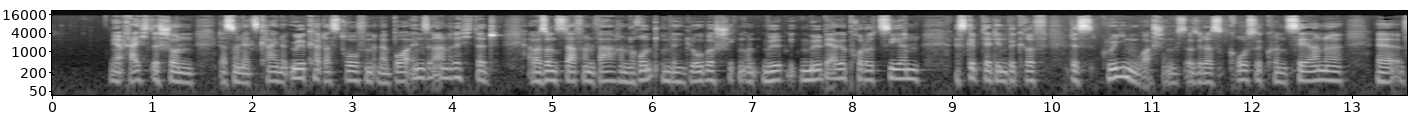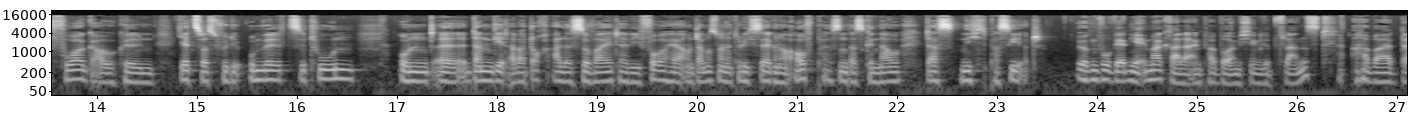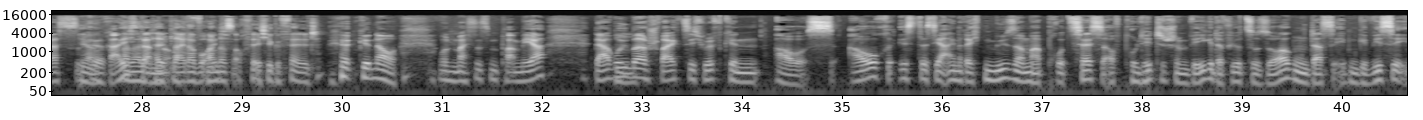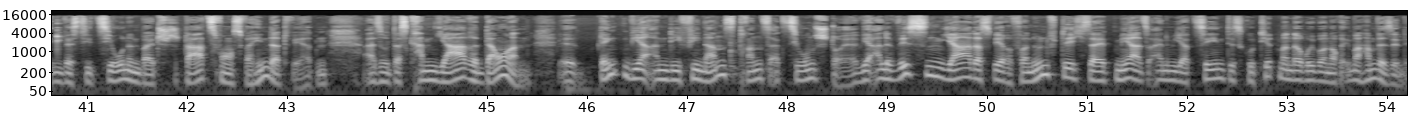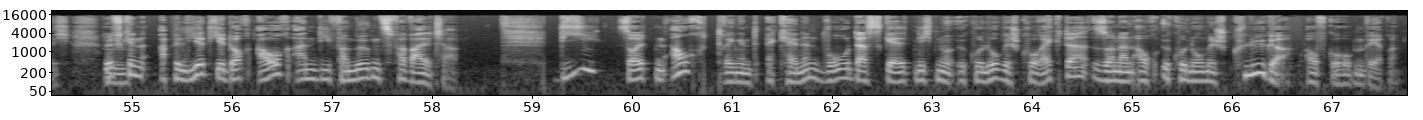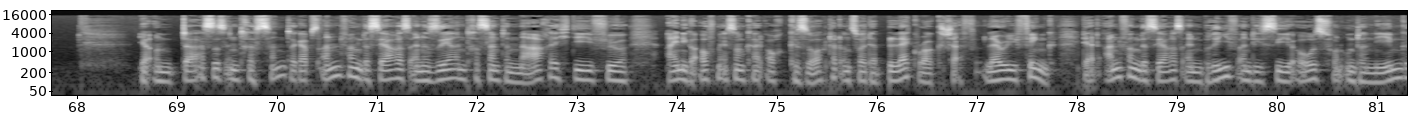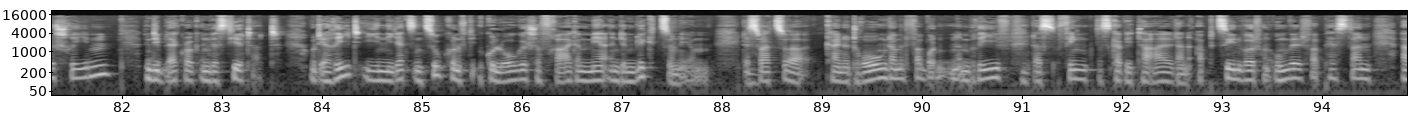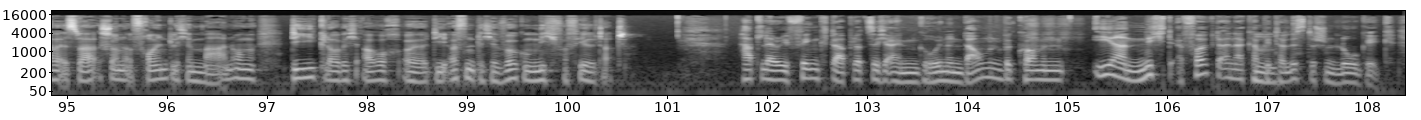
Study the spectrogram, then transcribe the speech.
Ja. Reicht es schon, dass man jetzt keine Ölkatastrophe mit einer Bohrinsel anrichtet, aber sonst darf man Waren rund um den Globus schicken und Müll, Müllberge produzieren? Es gibt ja den Begriff des Greenwashings, also dass große Konzerne äh, vorgaukeln, jetzt was für die Umwelt zu tun und äh, dann geht aber doch alles so weiter wie vorher und da muss man natürlich sehr genau aufpassen, dass genau das nicht passiert. Irgendwo werden ja immer gerade ein paar Bäumchen gepflanzt, aber das ja, reicht aber dann halt leider woanders auch welche gefällt. genau und meistens ein paar mehr. Darüber hm. schweigt sich Rifkin aus. Auch ist es ja ein recht mühsamer Prozess auf politischem Wege dafür zu sorgen, dass eben gewisse Investitionen bei Staatsfonds verhindert werden. Also das kann Jahre dauern. Äh, denken wir an die Finanztransaktionssteuer. Wir alle wissen, ja, das wäre vernünftig. Seit mehr als einem Jahrzehnt diskutiert man darüber noch immer immer haben wir sie nicht. Rifkin mhm. appelliert jedoch auch an die Vermögensverwalter. Die sollten auch dringend erkennen, wo das Geld nicht nur ökologisch korrekter, sondern auch ökonomisch klüger aufgehoben wäre. Ja, und da ist es interessant, da gab es Anfang des Jahres eine sehr interessante Nachricht, die für einige Aufmerksamkeit auch gesorgt hat, und zwar der BlackRock-Chef Larry Fink. Der hat Anfang des Jahres einen Brief an die CEOs von Unternehmen geschrieben, in die BlackRock investiert hat. Und er riet ihnen jetzt in Zukunft die ökologische Frage mehr in den Blick zu nehmen. Das war zwar keine Drohung damit verbunden im Brief, dass Fink das Kapital dann abziehen wird von Umweltverpestern, aber es war schon eine freundliche Mahnung, die, glaube ich, auch äh, die öffentliche Wirkung nicht verfehlt hat. Hat Larry Fink da plötzlich einen grünen Daumen bekommen? Eher nicht erfolgt einer kapitalistischen Logik.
